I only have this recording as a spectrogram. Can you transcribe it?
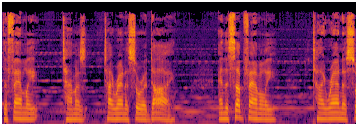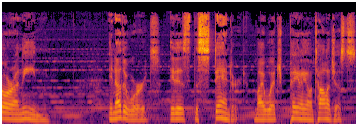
the family Tyrannosauridae, and the subfamily Tyrannosaurinae. In other words, it is the standard by which paleontologists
